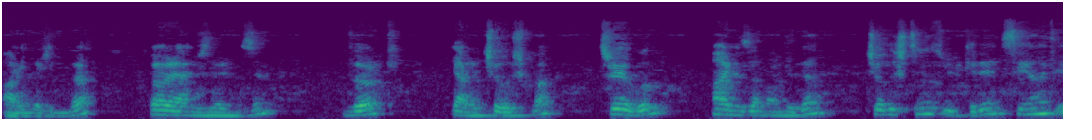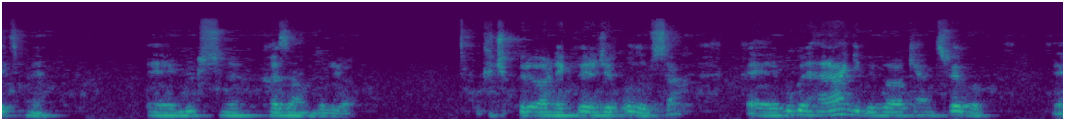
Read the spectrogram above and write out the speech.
aylarında öğrencilerimizin work yani çalışmak, travel aynı zamanda da çalıştığınız ülkede seyahat etme e, lüksünü kazandırıyor. Küçük bir örnek verecek olursak, e, bugün herhangi bir work and travel e,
